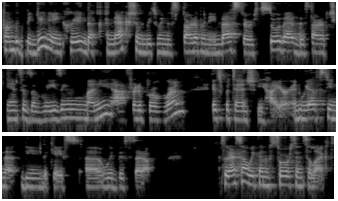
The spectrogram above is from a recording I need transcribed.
from the beginning create that connection between the startup and the investor so that the startup chances of raising money after the program is potentially higher and we have seen that being the case uh, with this setup so that's how we kind of source and select.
